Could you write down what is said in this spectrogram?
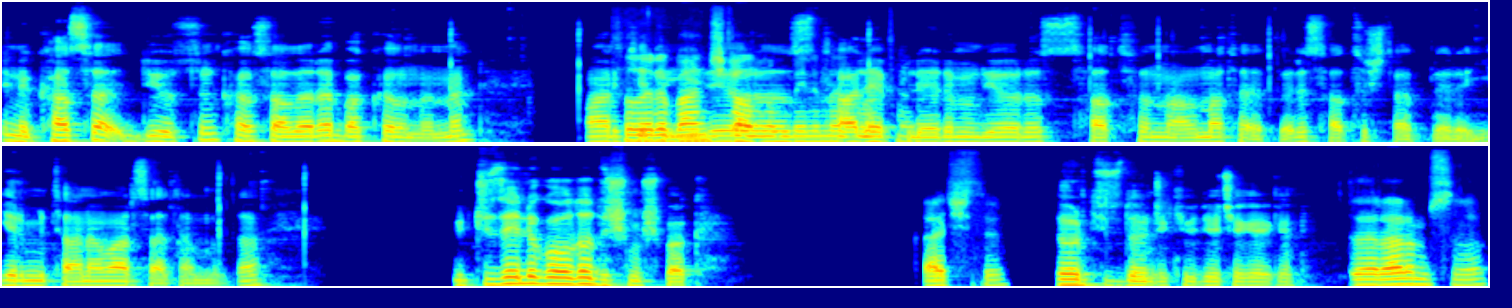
Şimdi kasa diyorsun. Kasalara bakalım hemen. Markete Kasaları ben çaldım, gidiyoruz. benim envanterim. Taleplerim diyoruz. Satın alma talepleri, satış talepleri. 20 tane var zaten burada. 350 golda düşmüş bak. Kaçtı? 400 de önceki video çekerken. Zarar mısın abi?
